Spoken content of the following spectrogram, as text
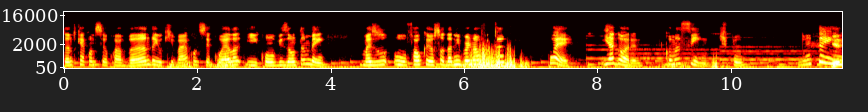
Tanto o que aconteceu com a Wanda e o que vai acontecer com ela e com o Visão também. Mas o, o Falcão e o Soldado Invernal fica. Ué, e agora? Como assim? Tipo, não tem. E, é,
